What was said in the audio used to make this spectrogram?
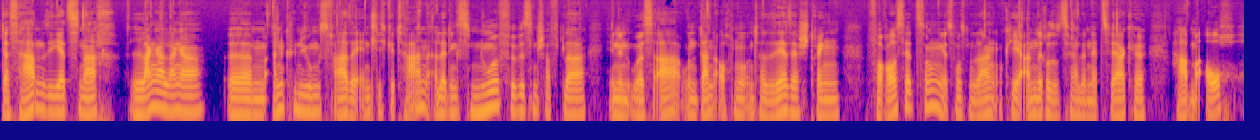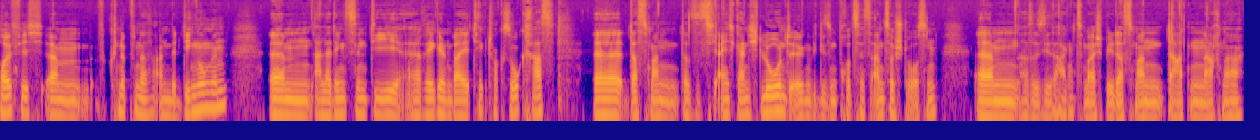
Das haben sie jetzt nach langer, langer ähm, Ankündigungsphase endlich getan, allerdings nur für Wissenschaftler in den USA und dann auch nur unter sehr, sehr strengen Voraussetzungen. Jetzt muss man sagen, okay, andere soziale Netzwerke haben auch häufig, ähm, knüpfen das an Bedingungen. Ähm, allerdings sind die äh, Regeln bei TikTok so krass, äh, dass man, dass es sich eigentlich gar nicht lohnt, irgendwie diesen Prozess anzustoßen. Ähm, also sie sagen zum Beispiel, dass man Daten nach einer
